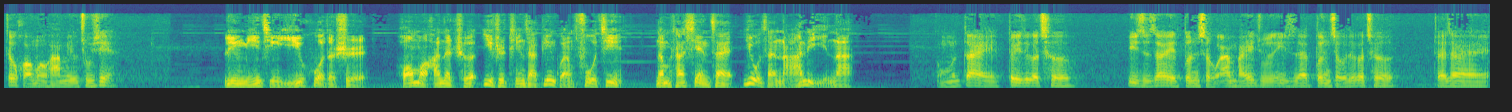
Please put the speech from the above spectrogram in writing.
这个黄某涵没有出现。令民警疑惑的是，黄某涵的车一直停在宾馆附近，那么他现在又在哪里呢？我们在对这个车一直在蹲守，安排一组人一直在蹲守这个车，在在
